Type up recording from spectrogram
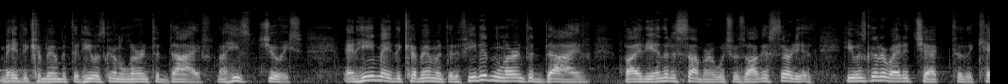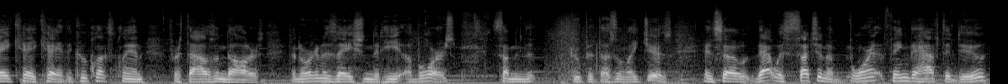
made the commitment that he was going to learn to dive. Now he's Jewish. And he made the commitment that if he didn't learn to dive by the end of the summer, which was August 30th, he was going to write a check to the KKK, the Ku Klux Klan, for $1,000, an organization that he abhors, something that group that doesn't like Jews. And so that was such an abhorrent thing to have to do.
